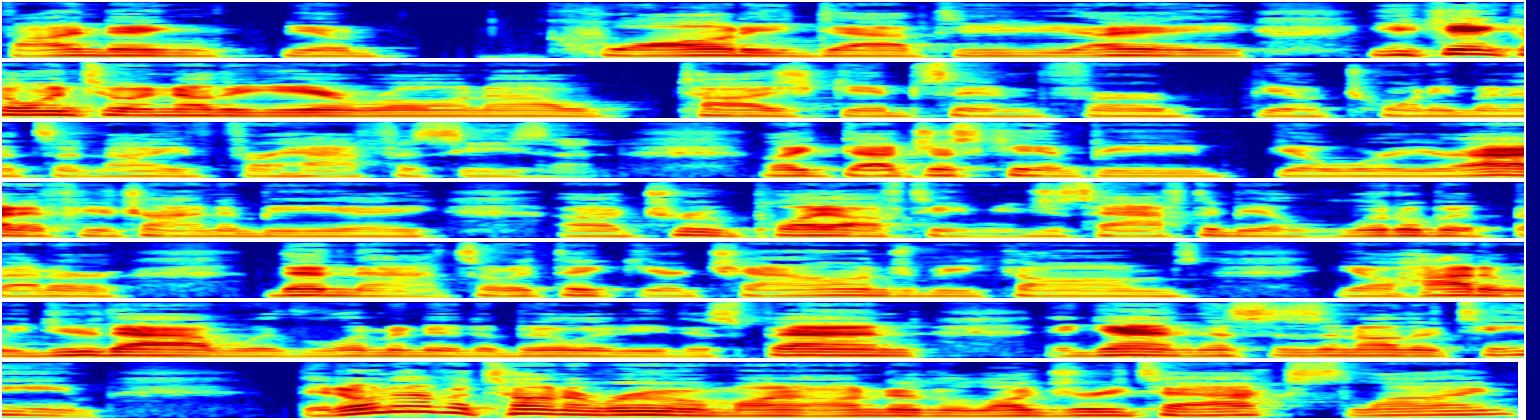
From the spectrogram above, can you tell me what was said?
finding, you know, quality depth. You I, you can't go into another year rolling out Taj Gibson for you know 20 minutes a night for half a season. Like that just can't be you know where you're at if you're trying to be a, a true playoff team. You just have to be a little bit better than that. So I think your challenge becomes you know how do we do that with limited ability to spend? Again, this is another team they don't have a ton of room on, under the luxury tax line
